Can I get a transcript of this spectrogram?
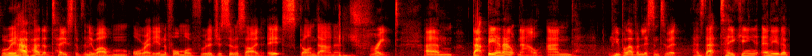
Well, we have had a taste of the new album already in the form of Religious Suicide. It's gone down a treat. Um, that being out now and people haven't listened to it, has that taken any of the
